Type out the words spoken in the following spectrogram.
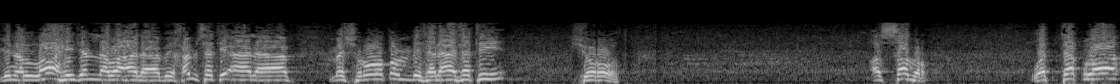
من الله جل وعلا بخمسة آلاف مشروط بثلاثة شروط. الصبر والتقوى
